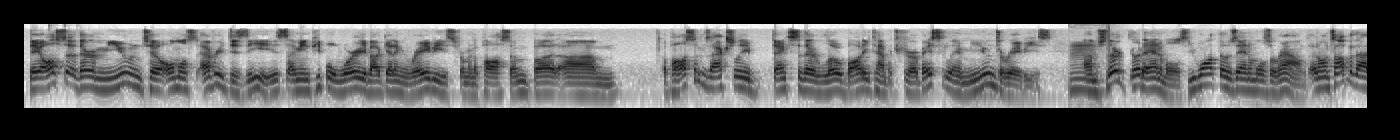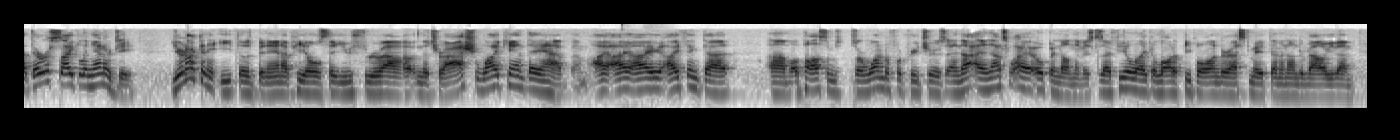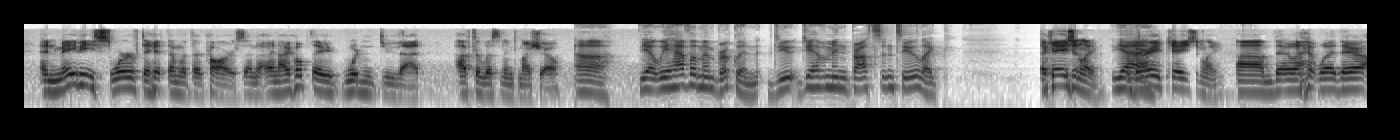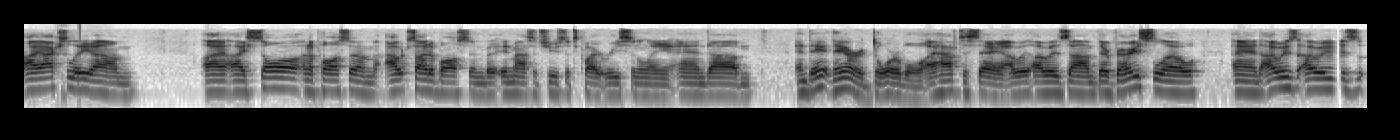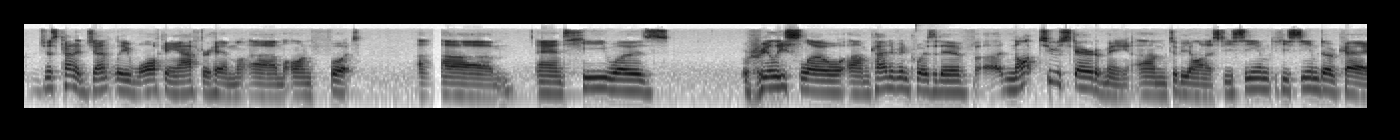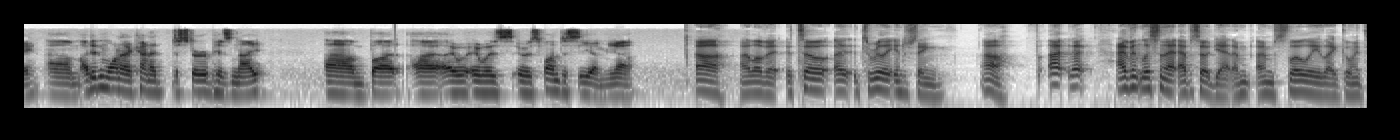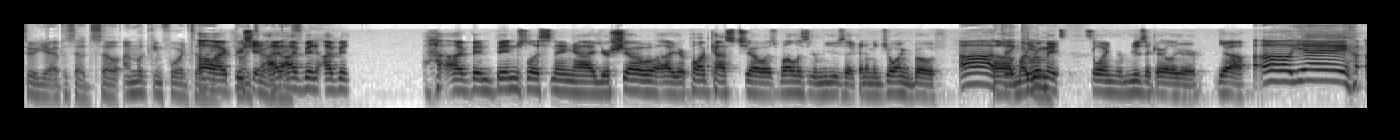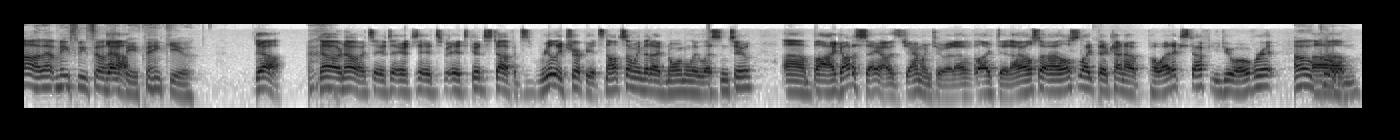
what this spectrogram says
they also they're immune to almost every disease. I mean, people worry about getting rabies from an opossum, but um, opossums actually, thanks to their low body temperature, are basically immune to rabies. Um, so they're good animals. You want those animals around, and on top of that, they're recycling energy. You're not going to eat those banana peels that you threw out in the trash. Why can't they have them? I I, I, I think that. Um, opossums are wonderful creatures, and that, and that's why I opened on them is because I feel like a lot of people underestimate them and undervalue them, and maybe swerve to hit them with their cars, and and I hope they wouldn't do that after listening to my show. Uh, yeah, we have them in Brooklyn. Do you do you have them in Boston too? Like, Occasionally, Yeah. very occasionally. Um, there, there, I actually, um, I, I saw an opossum outside of Boston, but in Massachusetts quite recently, and um, and they they are adorable. I have to say, I was I was um, they're very slow, and I was I was just kind of gently walking after him um, on foot, um, and he was really slow, um, kind of inquisitive, uh, not too scared of me, um, to be honest. He seemed he seemed okay. Um, I didn't want to kind of disturb his night, um, but I, it was it was fun to see him. Yeah. uh, I love it. It's so uh, it's really interesting. Oh, I, that, I haven't listened to that episode yet. I'm I'm slowly like going through your episodes, so I'm looking forward to. Oh, like, I going appreciate. it. I, I've been I've been I've been binge listening uh, your show, uh, your podcast show, as well as your music, and I'm enjoying both. Ah, Uh, thank my you. roommate's enjoying your music earlier. Yeah. Oh, yay! Oh, that makes me so Yeah. happy. Thank you. Yeah. No, no, it's it's it's it's it's good stuff. It's really trippy. It's not something that I'd normally listen to, um, but I gotta say, I was jamming to it. I liked it. I also I also like the kind of poetic stuff you do over it. Oh, cool. Um,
